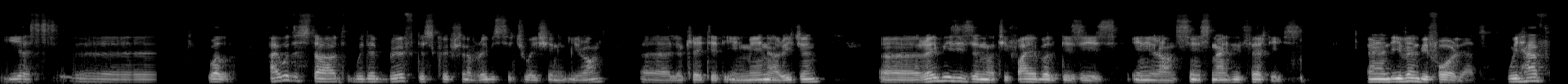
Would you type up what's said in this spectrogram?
yes. Uh, well, I would start with a brief description of rabies situation in Iran, uh, located in MENA region. Uh, rabies is a notifiable disease in Iran since 1930s, and even before that. We have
